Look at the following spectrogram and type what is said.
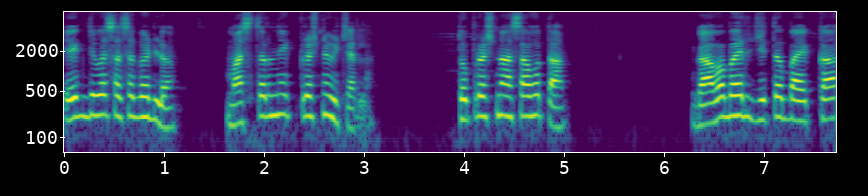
एक दिवस असं घडलं मास्तरने एक प्रश्न विचारला. तो प्रश्न असा होता गावाबाहेर जिथं बायका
